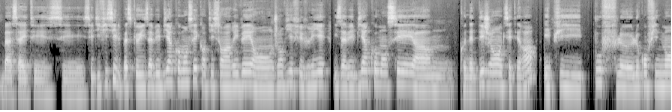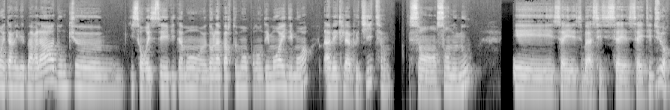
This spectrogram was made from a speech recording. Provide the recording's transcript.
Bah ça a été c'est c'est difficile parce qu'ils avaient bien commencé quand ils sont arrivés en janvier février. Ils avaient bien commencé à hum, connaître des gens etc. Et puis pouf le, confinement est arrivé par là donc euh, ils sont restés évidemment dans l'appartement pendant des mois et des mois avec la petite sans sans nounou et ça, bah, ça, ça a été dur.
